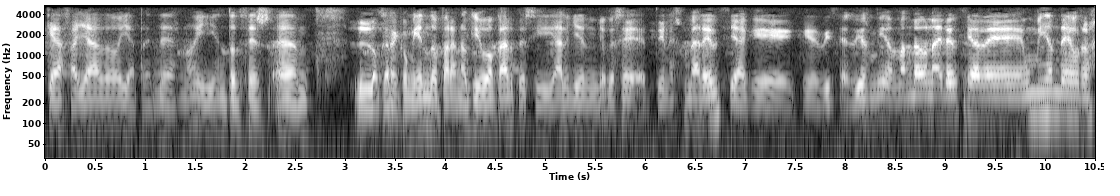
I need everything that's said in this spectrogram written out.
qué ha fallado y aprender, ¿no? Y entonces em, lo que recomiendo para no equivocarte, si alguien, yo qué sé, tienes una herencia que, dices, Dios mío, me han dado una herencia de un millón de euros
